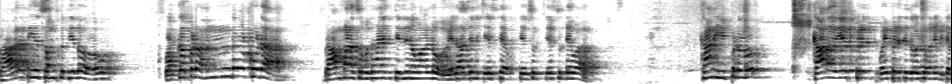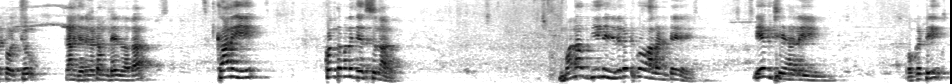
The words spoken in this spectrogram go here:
భారతీయ సంస్కృతిలో ఒకప్పుడు అందరూ కూడా బ్రాహ్మణ సముదాయానికి చెందిన వాళ్ళు వేదాధ్యయనం చేస్తే చేస్తుండేవారు. కానీ ఇప్పుడు కాల వైపరీ- వైపరీత్య దోషం అని మీరు చెప్పవచ్చు. కానీ జరగటం లేదు అలా కానీ కొంతమంది చేస్తున్నారు. మనం దీన్ని నిలబెట్టుకోవాలంటే ఏం చేయాలి? ఒకటి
